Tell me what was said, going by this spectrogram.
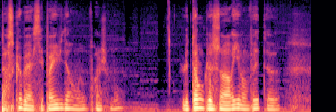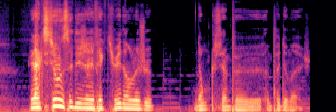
Parce que ben, c'est pas évident, hein, franchement. Le temps que le son arrive, en fait, euh, l'action s'est déjà effectuée dans le jeu. Donc c'est un peu, un peu dommage.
